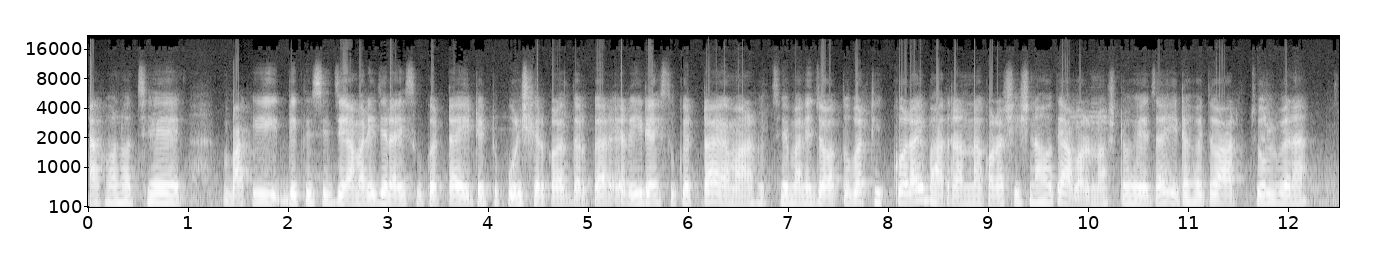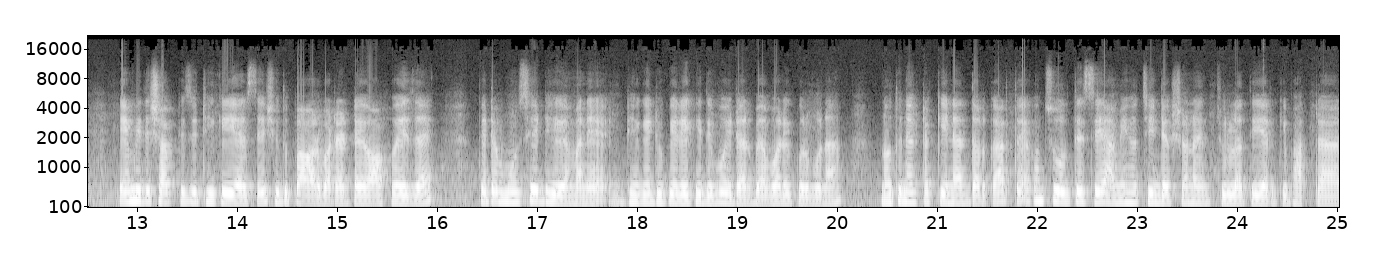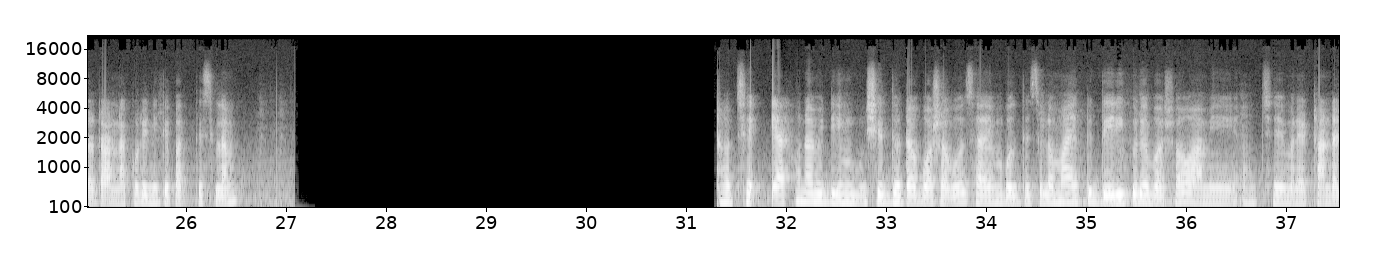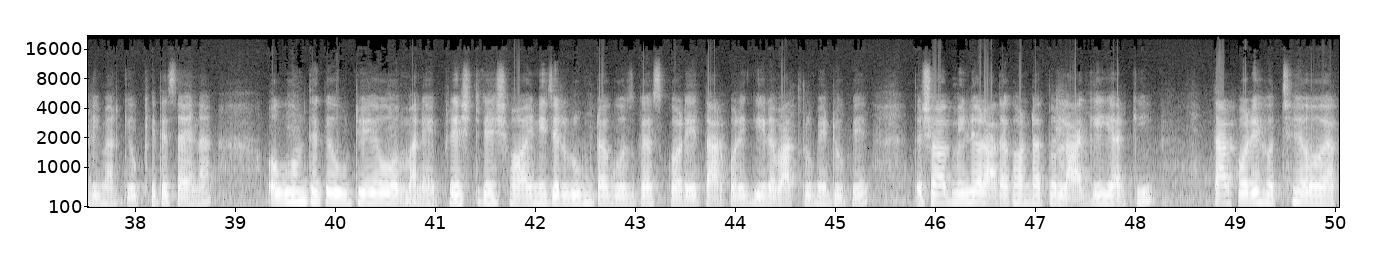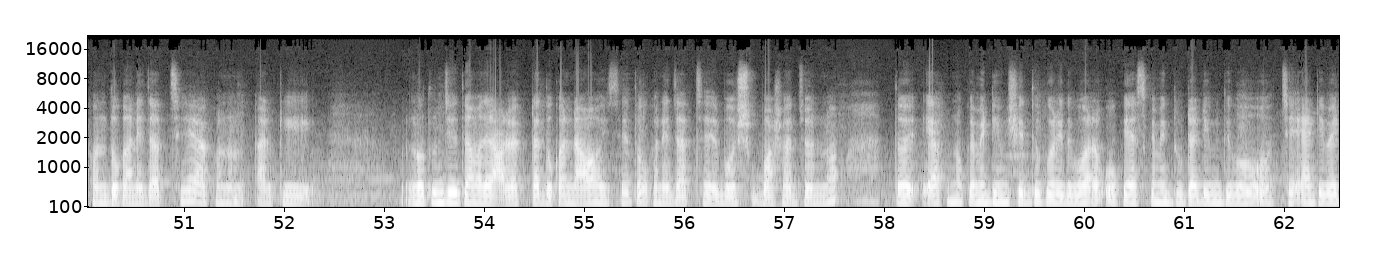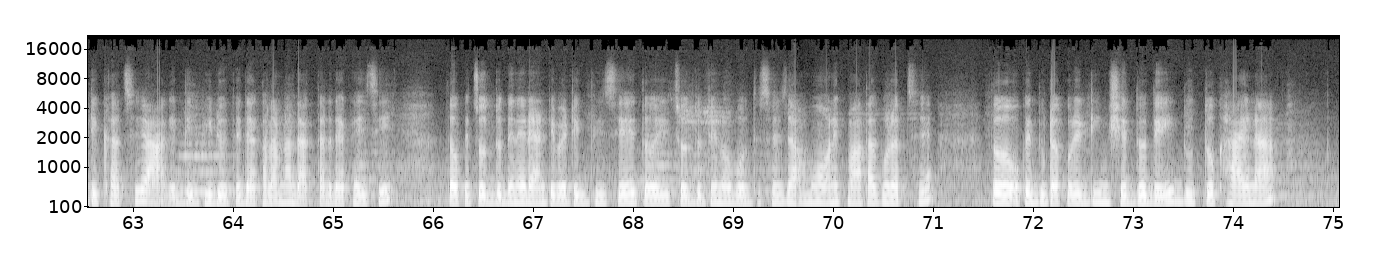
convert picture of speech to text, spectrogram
এখন হচ্ছে বাকি দেখতেছি যে আমার এই যে রাইস কুকারটা এটা একটু পরিষ্কার করার দরকার। আর এই রাইস কুকারটা আমার হচ্ছে মানে যতবার ঠিক করাই, ভাত রান্না করা শেষ না হতে আবারও নষ্ট হয়ে যায়। এটা হয়তো আর চলবে না। এমনিতে সব কিছু ঠিকই আছে, শুধু পাওয়ার বাটারটাই অফ হয়ে যায়। তো এটা মুছে ঢেকে মানে ঢেকে ঢুকে রেখে দেবো, এটা আর ব্যবহারই করব না। নতুন একটা কেনার দরকার। তো এখন চলতেছে, আমি হচ্ছে ইন্ডাকশনের চুলাতেই আর কি ভাতটা রান্না করে নিতে পারতেছিলাম। হচ্ছে এখন আমি ডিম সিদ্ধটা বসাবো। সাইম বলতেছিল, মা, একটু দেরি করে বসাও। আমি হচ্ছে মানে ঠান্ডা ডিম আর কেউ খেতে চায় না। ও ঘুম থেকে উঠে ও মানে ফ্রেশ ট্রেশ হয়, নিজের রুমটা গাছ করে, তারপরে গিয়ে বাথরুমে ঢুকে। তো সব মিলে ওর আধা ঘণ্টা তো লাগেই আর কি। তারপরে হচ্ছে ও এখন দোকানে যাচ্ছে, এখন আর কি নতুন যেহেতু আমাদের আরও একটা দোকান নেওয়া হয়েছে, তো ওখানে যাচ্ছে বস, বসার জন্য। তো এখন ওকে আমি ডিম সিদ্ধ করে দেবো, আর ওকে আজকে আমি দুটা ডিম দেবো। ও হচ্ছে অ্যান্টিবায়োটিক খাচ্ছে, আগের দিন ভিডিওতে দেখালাম না, ডাক্তার দেখাইছি। তো ওকে চোদ্দ দিনের অ্যান্টিবায়োটিক দিয়েছে তো এই চোদ্দ দিন ও বলতেছে যে, আম্মু, অনেক মাথা ঘোরাচ্ছে, তো ওকে দুটা করে ডিম সেদ্ধ দেই, দুধ তো খায় না।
